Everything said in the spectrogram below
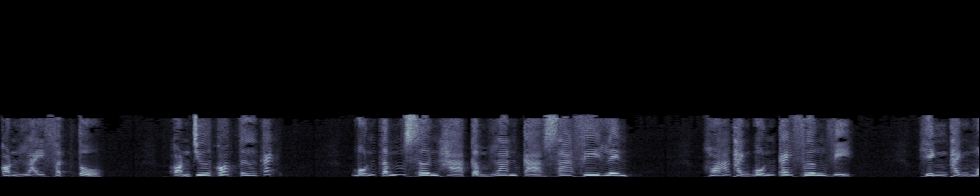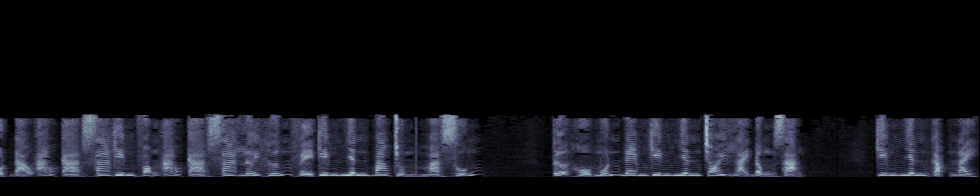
Còn lại Phật tổ. Còn chưa có tư cách. Bốn tấm sơn hà cẩm lan cà sa phi lên. Hóa thành bốn cái phương vị. Hình thành một đạo áo cà sa kim võng áo cà sa lưới hướng về kim nhân bao trùm mà xuống. Tựa hồ muốn đem kim nhân trói lại đồng dạng. Kim nhân gặp này.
